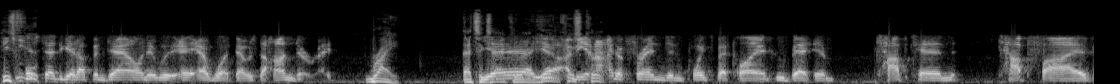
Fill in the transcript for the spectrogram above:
He's He full, just had to get up and down. It was at what? That was the Honda, right? right. That's exactly yeah, right. Yeah, I mean, Kirk- I had a friend and PointsBet client who bet him top ten, top five,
